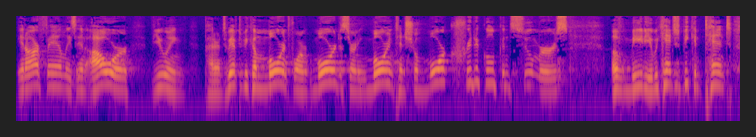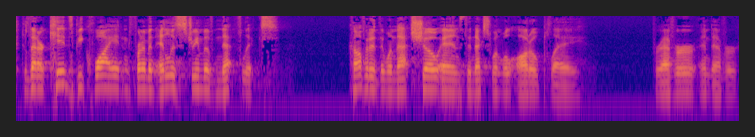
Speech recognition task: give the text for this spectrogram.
in our families, in our viewing patterns. We have to become more informed, more discerning, more intentional, more critical consumers of media. We can't just be content to let our kids be quiet in front of an endless stream of Netflix, confident that when that show ends, the next one will autoplay forever and ever.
